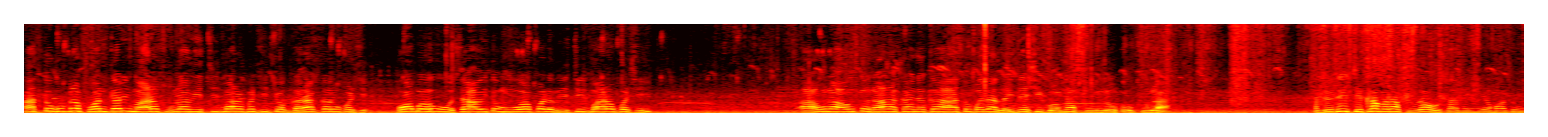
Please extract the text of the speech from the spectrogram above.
આજ તો કોકને ફોન કરી મારા પૂરા વેચી જ મારો પછી ચોક ઘરાક કરવું પડશે. હો બહુ ઓછા આવી તો મુવા પણ વેચી જ મારો પછી. આવું ના આવું તો ના રખાય નખા આ તો બધા લઈ જશે ગામના લોકો પૂરા. જુદી જોજે કેટલા બધા પૂરા ઓછા થઈ ગયા માતું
